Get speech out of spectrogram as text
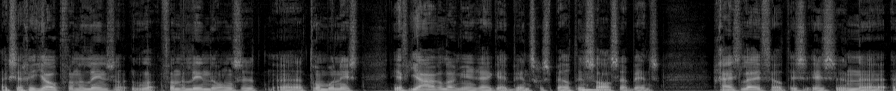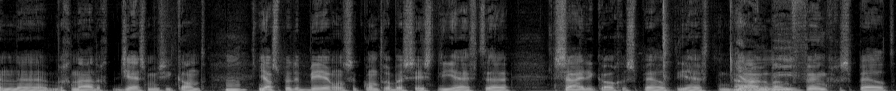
ik zeggen, Joop van der, Linden, van der Linden, onze trombonist... die heeft jarenlang in reggae-bands gespeeld, in salsa-bands. Gijs Leefveld is, is een, eh, een eh, begenadigd jazzmuzikant. Jasper de Beer, onze contrabassist, die heeft eh Zydeco gespeeld. Die heeft jarenlang funk gespeeld,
